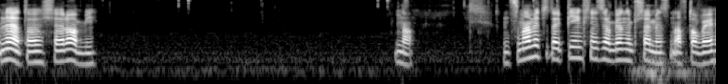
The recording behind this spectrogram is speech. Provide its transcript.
Nie, to się robi. No. Więc mamy tutaj pięknie zrobiony przemysł naftowy.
